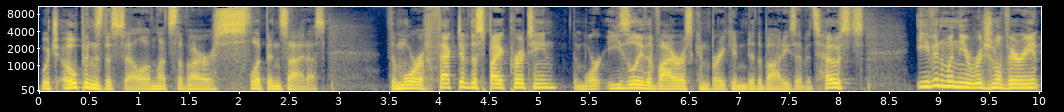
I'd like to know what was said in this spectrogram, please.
which opens the cell and lets the virus slip inside us. The more effective the spike protein, the more easily the virus can break into the bodies of its hosts, Even when the original variant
